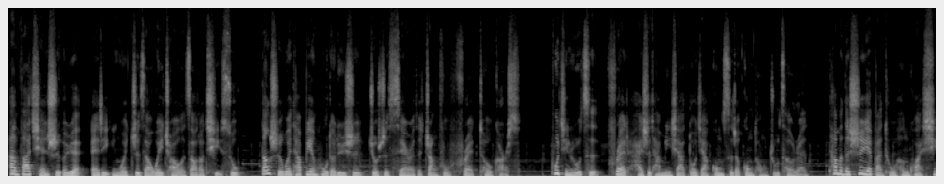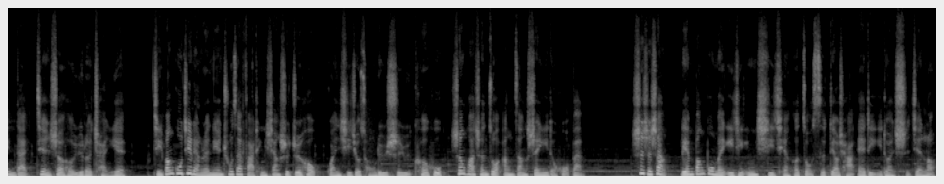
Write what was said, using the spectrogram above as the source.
案发前十个月，Eddie 因为制造伪钞而遭到起诉。当时为他辩护的律师就是 Sarah 的丈夫 Fred Tokars。不仅如此，Fred 还是他名下多家公司的共同注册人，他们的事业版图横跨信贷、建设和娱乐产业。警方估计，两人年初在法庭相识之后，关系就从律师与客户升华成做肮脏生意的伙伴。事实上，联邦部门已经因洗钱和走私调查 Eddie 一段时间了，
